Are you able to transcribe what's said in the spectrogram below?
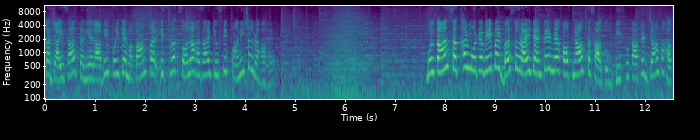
का जायजा दरिया रावी पुल के मकाम पर इस वक्त सोलह हज़ार क्यूसिक पानी चल रहा है। मुल्तान सखर मोटरवे पर बस और ऑयल टैंकर में खौफनाक तसादुम बीस मुसाफिर जहाँ बहक।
